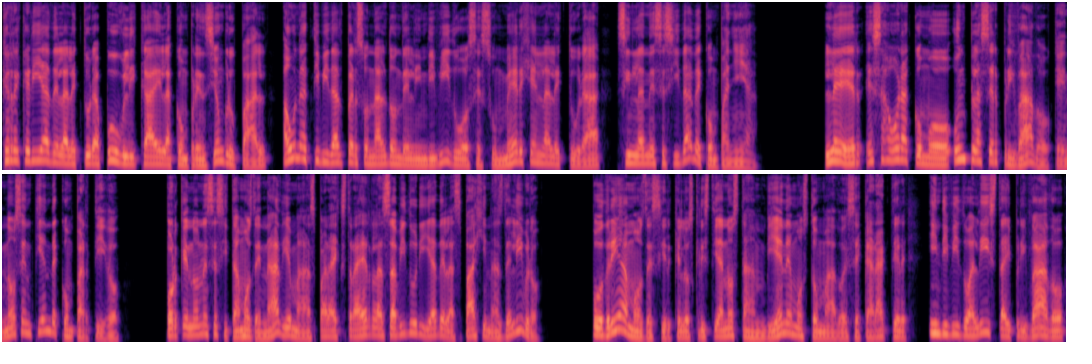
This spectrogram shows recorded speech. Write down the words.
que requería de la lectura pública y la comprensión grupal a una actividad personal donde el individuo se sumerge en la lectura sin la necesidad de compañía. Leer es ahora como un placer privado que no se entiende compartido, porque no necesitamos de nadie más para extraer la sabiduría de las páginas del libro. Podríamos decir que los cristianos también hemos tomado ese carácter individualista y privado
